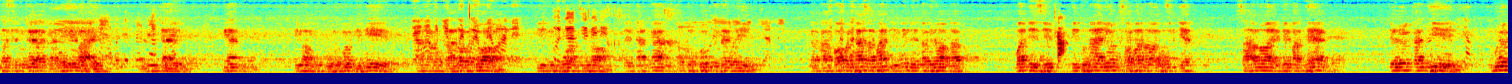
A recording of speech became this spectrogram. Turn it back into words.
ทัศน์ชัยรายการนี้หลายดีใจ แค่พี่น้องทุกคนทุกคนที่นี่ทางกรรมการรับผิดชอบที่ทุกคนพี่น้องในการงานขอบคุณในวันนี้แล้วก็ขอประชาสัมพันธ์อีกนิดนึงครับพี่น้องครับ วันที่10มิถุนายน2567สาวน้อยเป็นบันแท้งเจอกันที่เมือง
